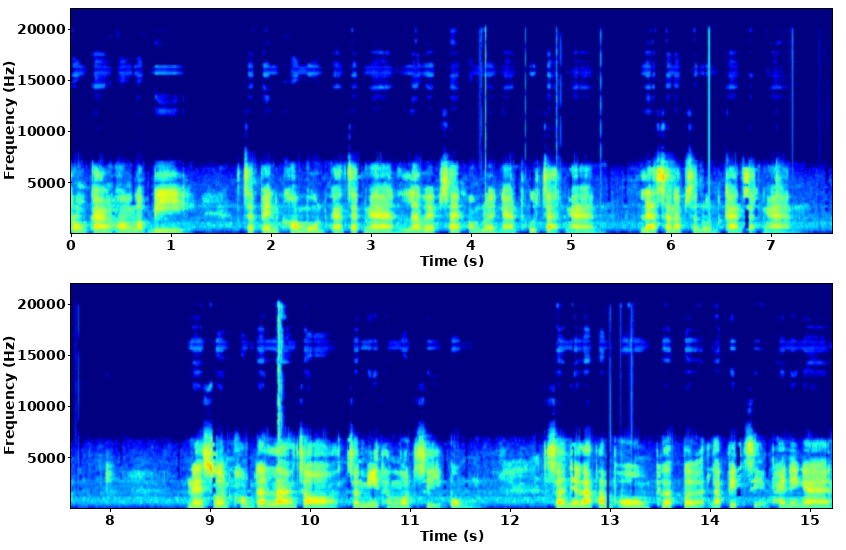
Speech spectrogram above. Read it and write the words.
ตรงกลางห้องล็อบบี้ จะเป็นข้อมูลการจัดงานและเว็บไซต์ของหน่วยงานผู้จัดงาน และสนับสนุนการจัดงาน ในส่วนของด้านล่างจอจะมีทั้งหมด 4 ปุ่ม สัญลักษณ์ลำโพงเพื่อเปิดและปิดเสียงภายในงาน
